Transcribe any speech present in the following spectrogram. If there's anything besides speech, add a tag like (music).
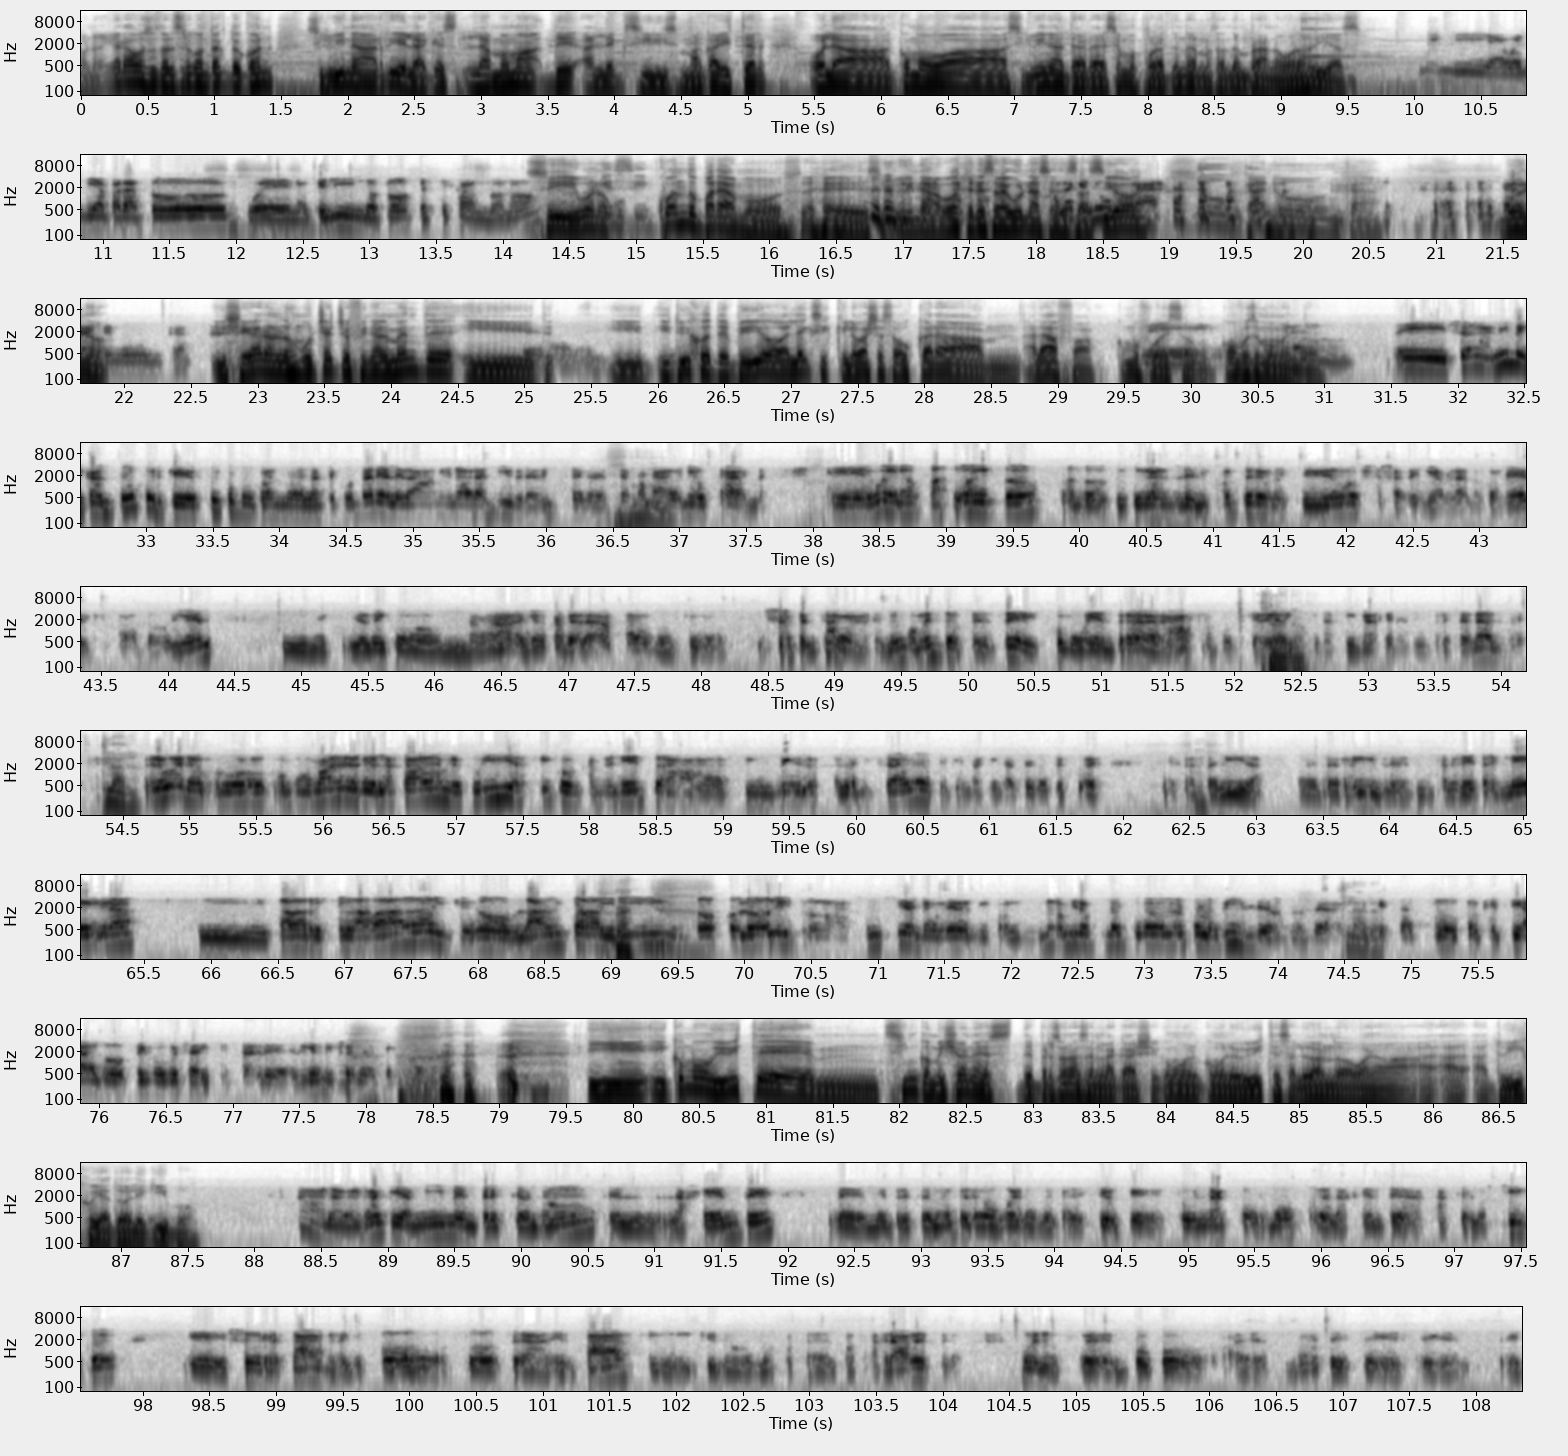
Bueno, y ahora vamos a establecer contacto con Silvina Riela, que es la mamá de Alexis McAllister. Hola, ¿cómo va Silvina? Te agradecemos por atendernos tan temprano. Buenos días. Buen día, buen día para todos. Bueno, qué lindo, todos festejando, ¿no? Sí, bueno, ¿cuándo paramos, (laughs) eh, Silvina? ¿Vos tenés alguna sensación? Nunca, nunca. (laughs) bueno, y llegaron los muchachos finalmente y... Y, tu hijo te pidió, Alexis, que lo vayas a buscar a, a la AFA. ¿Cómo fue eso? ¿Cómo fue ese momento? Eh, yo, a mí me encantó porque fue como cuando en la secundaria le daban una hora libre, ¿viste? Me decía, mamá, venía a buscarme. Eh, bueno, pasó eso, cuando se subió el helicóptero me escribió, yo ya venía hablando con él, que estaba todo bien, y me escribió, me dijo, mamá, venía a buscarme a la AFA porque yo pensaba, en un momento pensé cómo voy a entrar a la AFA porque había visto unas imágenes impresionantes. Pero bueno, como, como madre relajada me fui así con camioneta sin vidrios polarizados, porque imagínate lo que fue esa salida, fue terrible. Mi camioneta es negra, y estaba recién lavada y quedó blanca, gris, (laughs) todos colores, toda no veo ni con, no miro, no puedo ver con los vidrios, o sea, está todo toqueteado, tengo huella digital de 10 millones de personas. (laughs) ¿Y, ¿Y cómo viviste 5 mm, millones de personas en la calle? ¿Cómo, cómo lo viviste saludando bueno, a, a, tu hijo y a todo el equipo? Ah, la verdad que a mí me impresionó el, la gente, me, me, impresionó, pero bueno, me pareció que fue un acto hermoso de la gente hacia los chicos. Eh, yo rezaba para que todo, todo sea en paz y que no, no pasaran cosas graves, pero bueno, fue un poco, eh, ¿no? Se, se, se,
